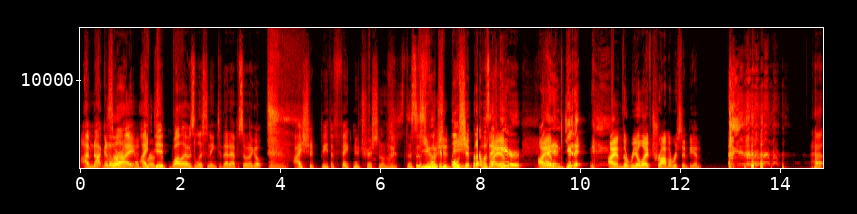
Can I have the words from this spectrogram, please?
I'm not gonna Sorry, lie. I did him. while I was listening to that episode. I go, I should be the fake nutritionalist. This is You fucking should be. bullshit. But I wasn't I am- here. I and I, didn't get it. I am the real life trauma recipient. I,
